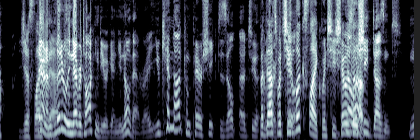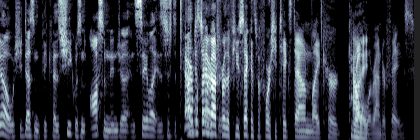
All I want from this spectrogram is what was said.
just like Darren, that. I'm literally never talking to you again. You know that, right? You cannot compare Sheik to Zelda. Uh, to, But I'm that's sorry, what she Sela. looks like when she shows No, up. No, she doesn't. No, she doesn't because Sheik was an awesome ninja and Sela is just a terrible. I'm just talking about for the few seconds before she takes down like her cowl Right. around her face.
